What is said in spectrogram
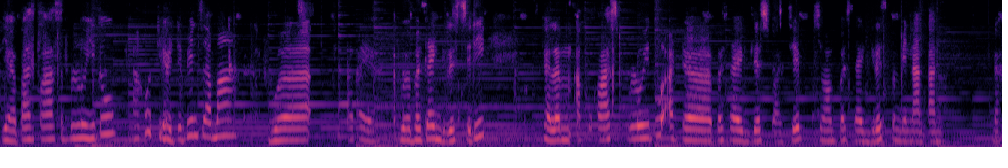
ya pas kelas 10 itu aku dihadapin sama dua apa ya dua bahasa Inggris. Jadi dalam aku kelas 10 itu ada bahasa Inggris wajib sama bahasa Inggris peminatan. Nah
